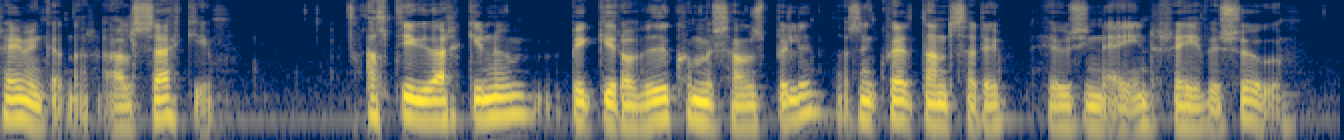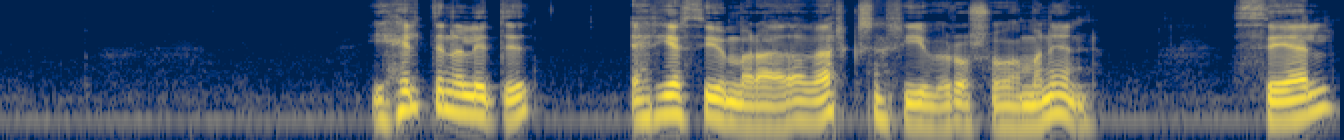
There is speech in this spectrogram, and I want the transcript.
hreyfingarnar, alls ekki. Allt í verkinum byggir á viðkomi samspili þar sem hver dansari hefur sín einn hreyfi sögum. Í heldina litið er hér því um að ræða verk sem hrýfur og soga mann inn. Þel,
